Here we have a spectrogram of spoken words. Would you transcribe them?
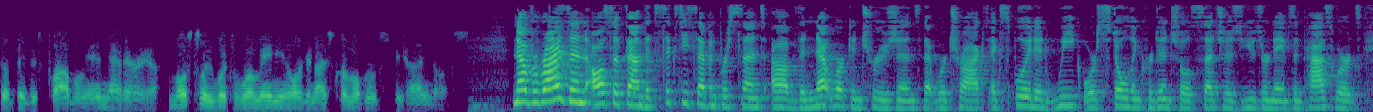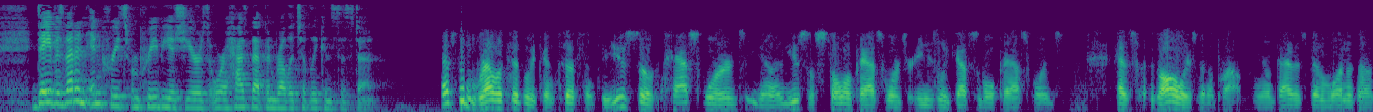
the biggest problem in that area, mostly with the Romanian organized criminal groups behind those. Now, Verizon also found that 67% of the network intrusions that were tracked exploited weak or stolen credentials such as usernames and passwords. Dave, is that an increase from previous years or has that been relatively consistent? That's been relatively consistent. The use of passwords, you know, use of stolen passwords or easily guessable passwords has, has always been a problem. You know, that has been one of the,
